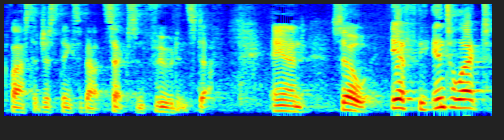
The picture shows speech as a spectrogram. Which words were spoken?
class that just thinks about sex and food and stuff. And so, if the intellect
